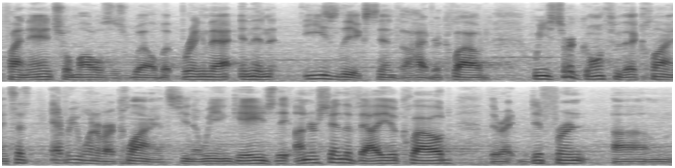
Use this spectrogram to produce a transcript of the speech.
financial models as well, but bring that and then easily extend to the hybrid cloud. When you start going through that clients, that's every one of our clients, you know, we engage, they understand the value of cloud, they're at different, um,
